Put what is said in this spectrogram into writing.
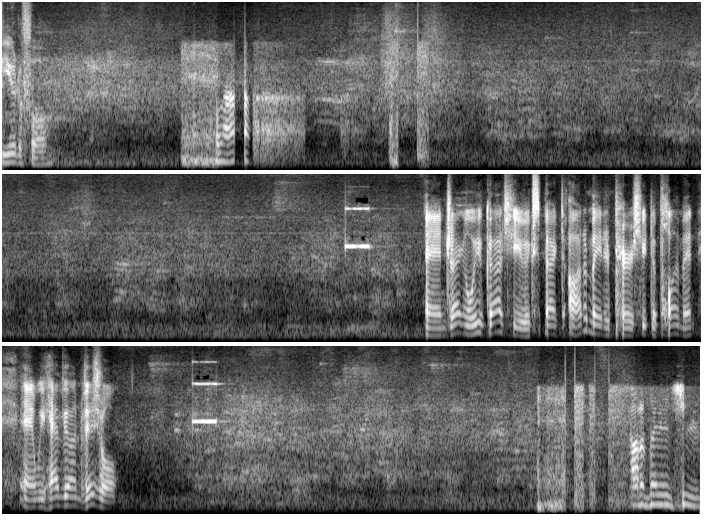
Beautiful, beautiful. Wow. And Dragon, we've got you. Expect automated parachute deployment, and we have you on visual. Automated chutes.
